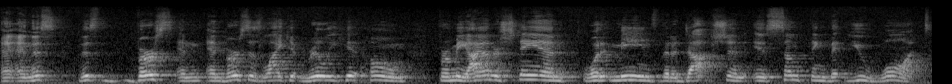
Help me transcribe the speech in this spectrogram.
And, and this, this verse and, and verses like it really hit home for me. I understand what it means that adoption is something that you want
